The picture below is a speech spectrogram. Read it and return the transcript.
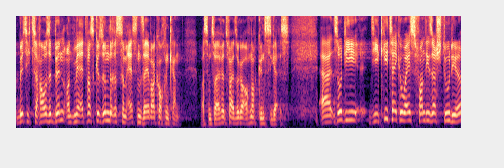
bis ich zu Hause bin und mir etwas Gesünderes zum Essen selber kochen kann. Was im Zweifelsfall sogar auch noch günstiger ist. Äh, so die, die Key Takeaways von dieser Studie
